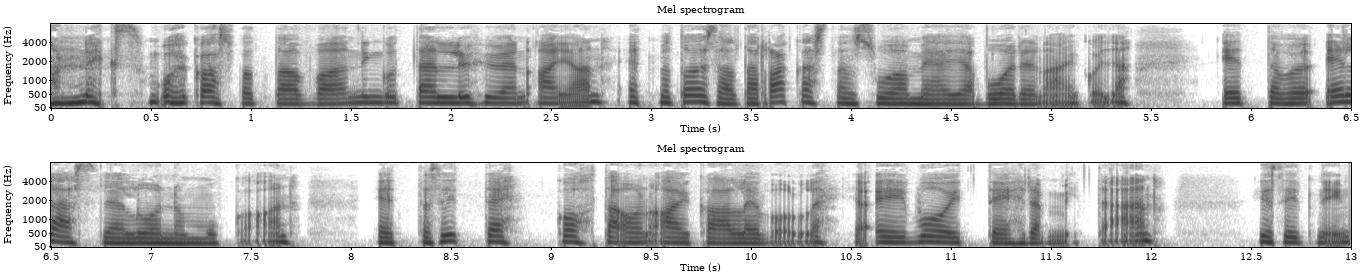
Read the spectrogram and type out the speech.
onneksi voi kasvattaa vaan niin tämän lyhyen ajan. Että mä toisaalta rakastan Suomea ja vuoden aikoja, että voi elää sille luonnon mukaan. Että sitten kohta on aikaa levolle ja ei voi tehdä mitään. Ja sitten niin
